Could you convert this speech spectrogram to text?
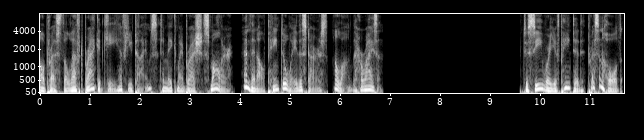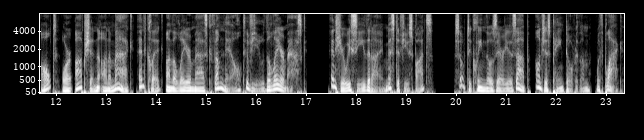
I'll press the left bracket key a few times to make my brush smaller, and then I'll paint away the stars along the horizon. To see where you've painted, press and hold Alt or Option on a Mac and click on the Layer Mask thumbnail to view the layer mask. And here we see that I missed a few spots. So to clean those areas up, I'll just paint over them with black.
